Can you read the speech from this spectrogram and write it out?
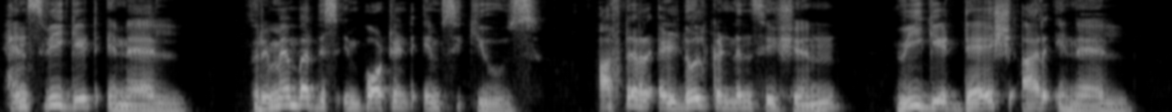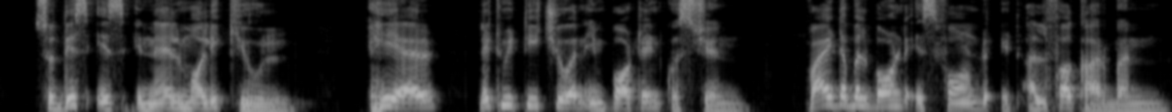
Hence we get enal. Remember this important MCQs. After aldol condensation, we get dash RNL. So this is enal molecule. Here, let me teach you an important question. Why double bond is formed at alpha carbon?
